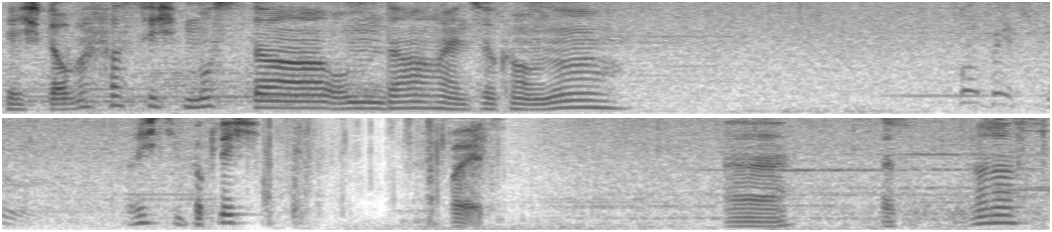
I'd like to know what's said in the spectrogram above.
Ich glaube fast, ich muss da, um da reinzukommen, ne? Wo bist du? Die wirklich? Wait. Äh, das wie war das?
